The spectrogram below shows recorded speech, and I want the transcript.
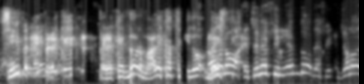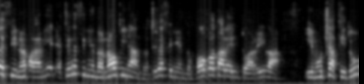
Sí, pero, es que, pero es que es normal, es que has tenido. No, no, estoy definiendo, defi- yo lo defino, para mí, estoy definiendo, no opinando, estoy definiendo poco talento arriba y mucha actitud.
